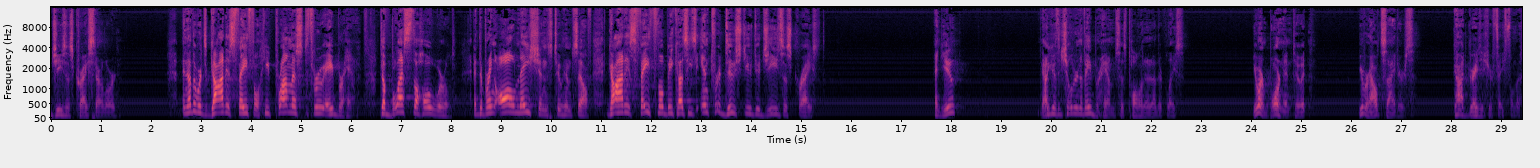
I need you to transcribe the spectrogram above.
Jesus Christ our Lord. In other words, God is faithful. He promised through Abraham to bless the whole world and to bring all nations to himself. God is faithful because he's introduced you to Jesus Christ. And you? Now you're the children of Abraham, says Paul in another place. You weren't born into it, you were outsiders. God, great is your faithfulness.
